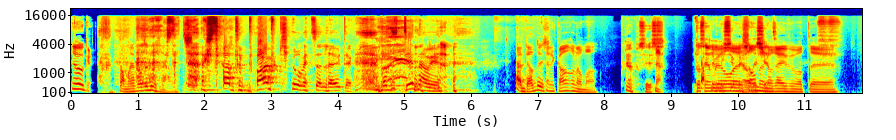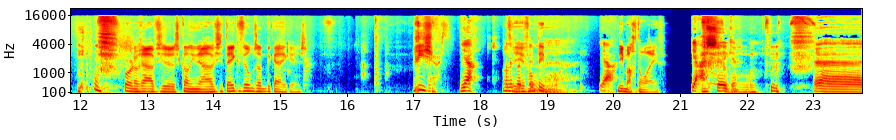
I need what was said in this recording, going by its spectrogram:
Oké. kan er even wat te doen vanavond. Hij staat te barbecue met zijn leuter. Wat is dit nou weer? Nou, dat dus. Ja, dat kan gewoon allemaal. ja, precies. Nou, Pas helemaal niet Terwijl eh, Sander shit. nog even wat eh, pornografische Scandinavische tekenfilms aan het bekijken is. Richard, Ja. wat wil je van Pim, eh, ja. Die mag nog wel even. ja, zeker. Oh. Ja,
